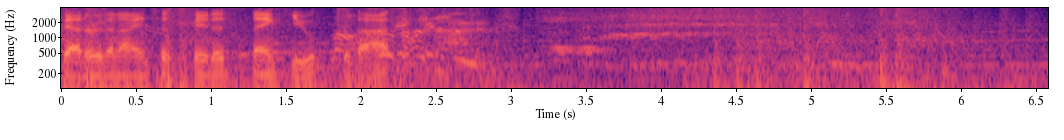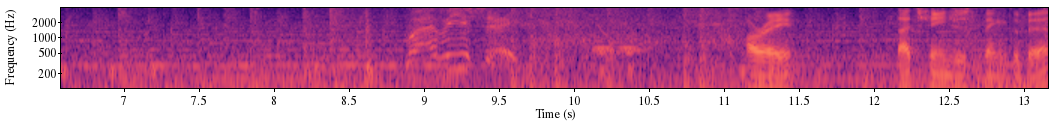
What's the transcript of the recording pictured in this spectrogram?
better than I anticipated. Thank you for that. Take your move. Whatever you say. Alright. That changes things a bit.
